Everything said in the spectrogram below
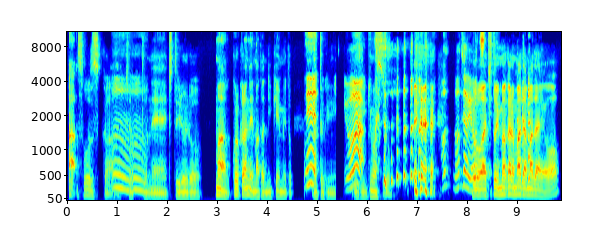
あ、そうですか。うんうんちょっとね、ちょっといろいろ。まあ、これからね、また2軒目とかなねっ。た時にうわ行きますよ。飲んじゃう今日よ。はちょっと今からまだまだよ。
